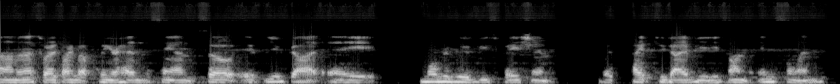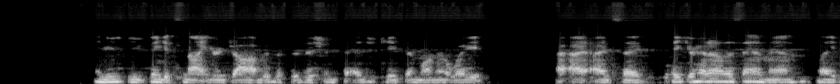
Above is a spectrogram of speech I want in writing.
Um, and that's why I talk about putting your head in the sand. So if you've got a morbidly obese patient with type 2 diabetes on insulin, and you, you think it's not your job as a physician to educate them on their weight, I, I'd say take your head out of the sand, man. Like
